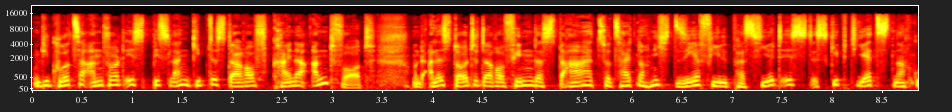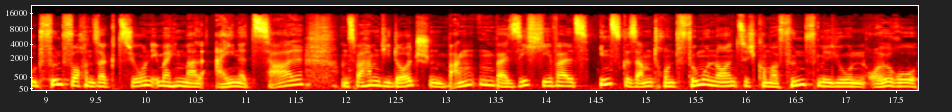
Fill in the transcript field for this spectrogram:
Und die kurze Antwort ist, bislang gibt es darauf keine Antwort. Und alles deutet darauf hin, dass da zurzeit noch nicht sehr viel passiert ist. Es gibt jetzt nach gut fünf Wochen Sanktionen immerhin mal eine Zahl. Und zwar haben die deutschen Banken bei sich jeweils insgesamt rund 95,5 Millionen Euro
